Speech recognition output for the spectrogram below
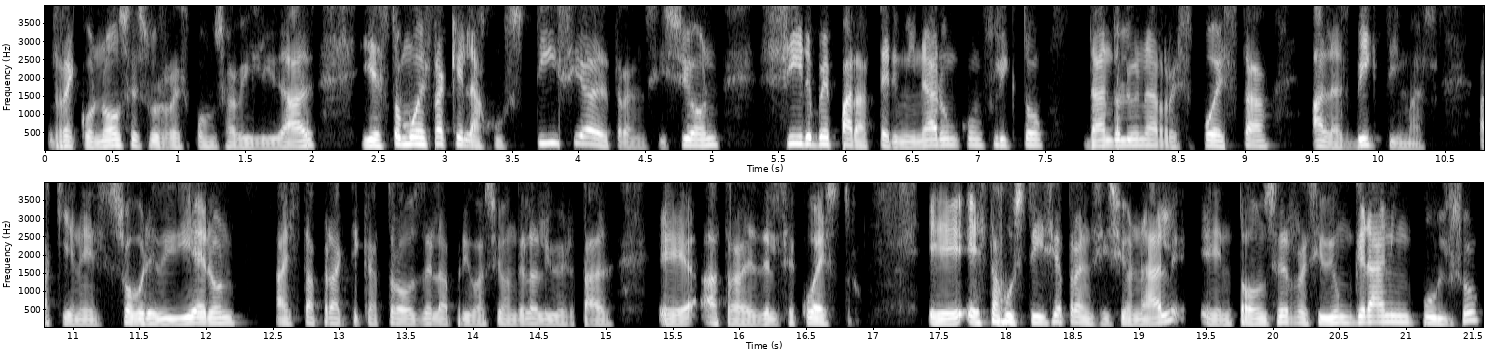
reconoce su responsabilidad y esto muestra que la justicia de transición sirve para terminar un conflicto dándole una respuesta a las víctimas, a quienes sobrevivieron a esta práctica atroz de la privación de la libertad eh, a través del secuestro. Eh, esta justicia transicional entonces recibe un gran impulso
